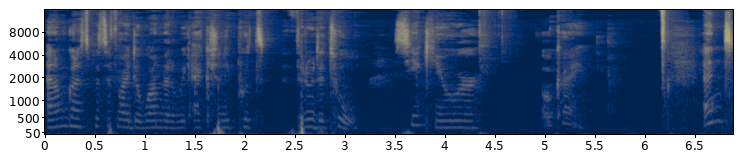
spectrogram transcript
And I'm going to specify the one that we actually put through the tool. Secure. Okay. And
